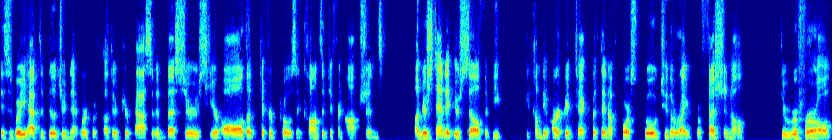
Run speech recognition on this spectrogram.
This is where you have to build your network with other pure passive investors, hear all the different pros and cons of different options, understand it yourself and be, become the architect. But then, of course, go to the right professional through referral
